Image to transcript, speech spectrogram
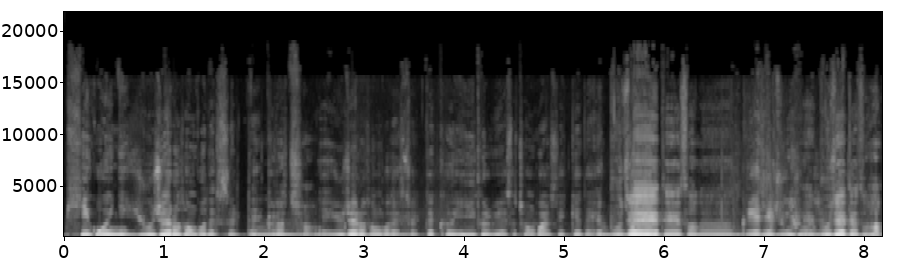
피고인이 유죄로 선고됐을 때 음. 그렇죠. 예, 유죄로 선고됐을 때 그 이익을 위해서 청구할 수 있게 돼요. 예, 무죄에 대해서는 그게 제일 중요한 예, 거죠. 무죄에 대해서 화-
